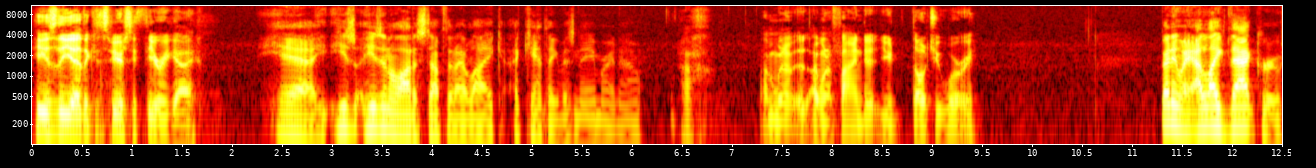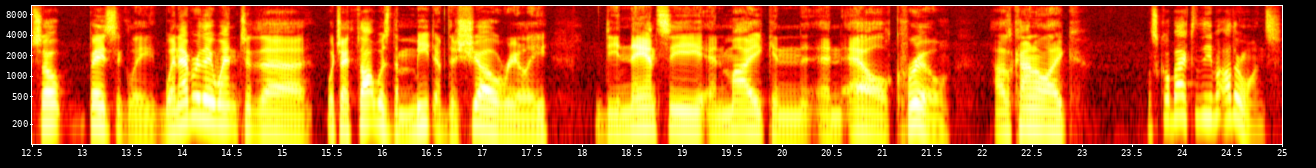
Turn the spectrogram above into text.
He's the uh, the conspiracy theory guy. Yeah, he's he's in a lot of stuff that I like. I can't think of his name right now. I'm gonna I'm gonna find it. You don't you worry. But anyway, I like that crew. So basically, whenever they went to the, which I thought was the meat of the show, really, the Nancy and Mike and and El crew, I was kind of like, let's go back to the other ones.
